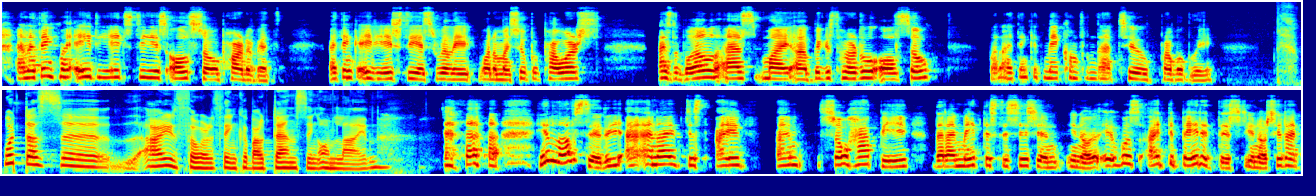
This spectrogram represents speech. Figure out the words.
and i think my adhd is also part of it. I think adhd is really one of my superpowers as well as my uh, biggest hurdle also but i think it may come from that too probably. What does uh, Ægir think about dancing online? He loves it. He, and i just i i'm so happy that i made this decision. You know it was i debated this you know should i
